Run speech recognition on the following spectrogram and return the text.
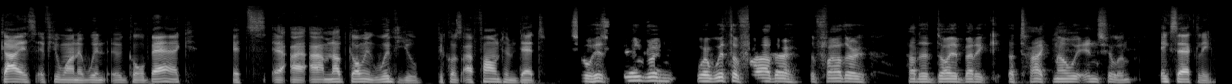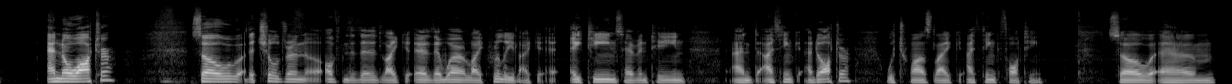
"Guys, if you want to win, uh, go back. It's I, I'm not going with you because I found him dead." So his children were with the father. The father had a diabetic attack, no insulin. Exactly, and no water so the children of the, the like uh, they were like really like 18, 17, and I think a daughter which was like I think 14. So um,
